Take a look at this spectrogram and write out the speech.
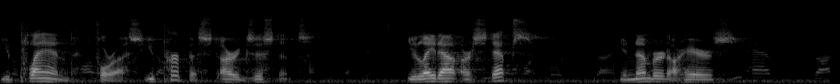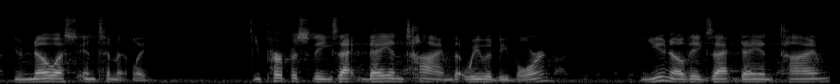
You planned for us. You purposed our existence. You laid out our steps. You numbered our hairs. You know us intimately. You purposed the exact day and time that we would be born. You know the exact day and time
